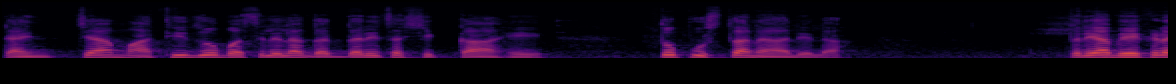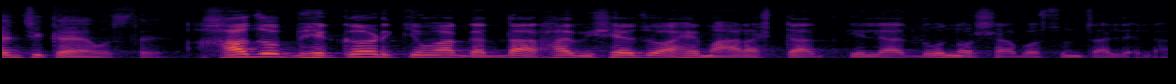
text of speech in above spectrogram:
त्यांच्या माथी जो बसलेला गद्दारीचा शिक्का आहे तो पुसता नाही आलेला. तर या भेकडांची काय अवस्था आहे? हा जो भेकड किंवा गद्दार हा विषय जो आहे महाराष्ट्रात गेल्या दोन वर्षापासून चाललेला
